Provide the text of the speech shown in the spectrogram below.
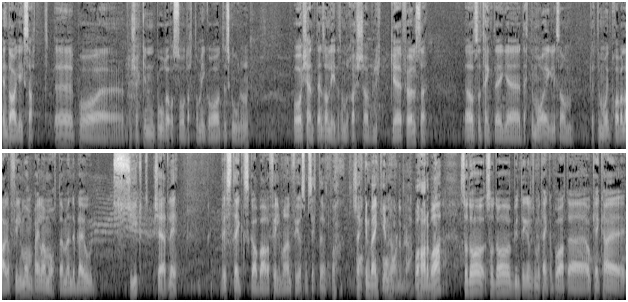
en dag jeg satt eh, på, eh, på, kjøkkenbordet og så dattera mi gå til skolen, og kjente en sånn lite sånn rush av lykkefølelse. Og så tenkte jeg eh, dette må jeg liksom Dette må jeg prøve å lage en film om på en eller annen måte, men det ble jo sykt kjedelig hvis jeg skal bare filme en fyr som sitter på kjøkkenbenken og, og, har, det bra. og har det bra. Så da, så da begynte jeg liksom å tenke på at eh, OK, er,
